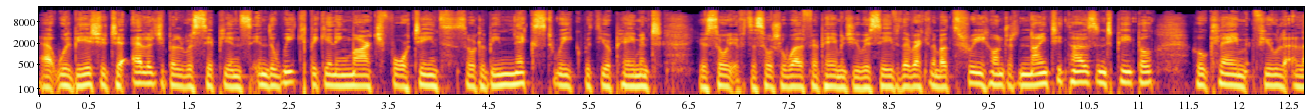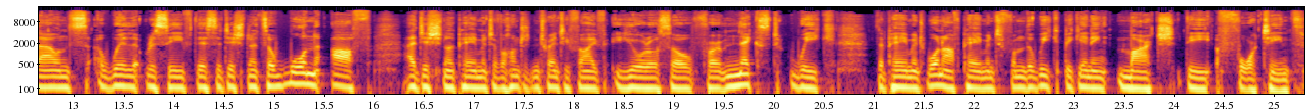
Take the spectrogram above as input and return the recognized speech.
uh, will be issued to eligible recipients in the week beginning March 14th. So it'll be next week with your payment. Your so if it's a social welfare payment you receive, they reckon about 390,000 people who claim fuel allowance will receive this additional. It's a one-off additional payment of 125 euro. So for next week, the payment, one-off payment from the week beginning March the 14th.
